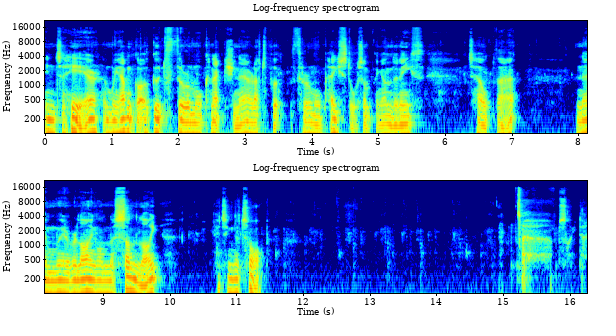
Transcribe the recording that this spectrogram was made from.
into here and we haven't got a good thermal connection there. I'd have to put thermal paste or something underneath to help that. And then we're relying on the sunlight hitting the top. Upside down.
